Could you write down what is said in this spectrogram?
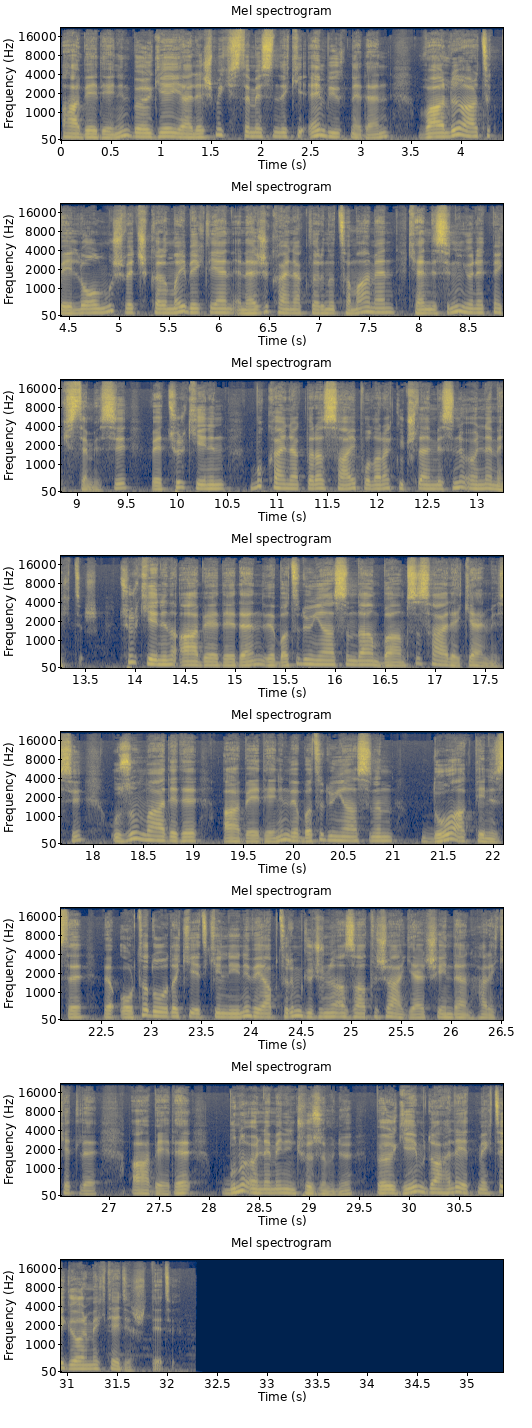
ABD'nin bölgeye yerleşmek istemesindeki en büyük neden varlığı artık belli olmuş ve çıkarılmayı bekleyen enerji kaynaklarını tamamen kendisinin yönetmek istemesi ve Türkiye'nin bu kaynaklara sahip olarak güçlenmesini önlemektir. Türkiye'nin ABD'den ve Batı dünyasından bağımsız hale gelmesi uzun vadede ABD'nin ve Batı dünyasının Doğu Akdeniz'de ve Orta Doğu'daki etkinliğini ve yaptırım gücünü azaltacağı gerçeğinden hareketle ABD bunu önlemenin çözümünü bölgeye müdahale etmekte görmektedir, dedi.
